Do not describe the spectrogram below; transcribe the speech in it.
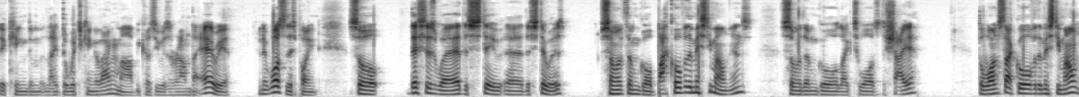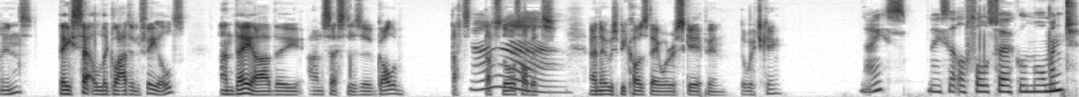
the kingdom, like the Witch King of Angmar, because he was around that area, and it was this point. So this is where the stew, uh, the Stoors, some of them go back over the Misty Mountains, some of them go like towards the Shire. The ones that go over the Misty Mountains, they settle the Gladden Fields, and they are the ancestors of Gollum. That's that's those hobbits, Ah, and it was because they were escaping the Witch King. Nice. Nice little full circle moment.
